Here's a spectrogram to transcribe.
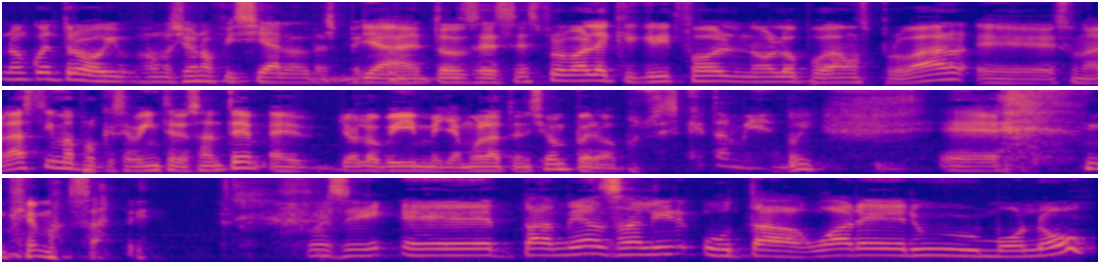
no encuentro información oficial al respecto. Ya, entonces es probable que Gridfall no lo podamos probar. eh, es una lástima porque se ve interesante. eh, yo lo vi y me llamó la atención, pero pues es que también, güey. Eh, ¿Qué más sale? Pues sí. eh, también va a salir Utawareru Mono.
